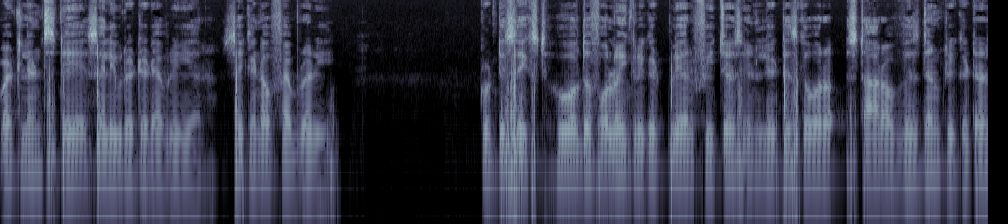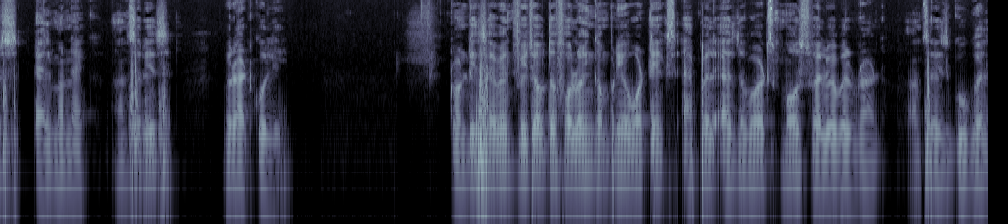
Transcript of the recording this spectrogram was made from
Wetlands Day celebrated every year? 2nd of February. 26th Who of the following cricket player features in latest cover star of Wisden Cricketers Almanac? Answer is Virat Kohli. 27th which of the following company overtakes apple as the world's most valuable brand? Answer is google.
